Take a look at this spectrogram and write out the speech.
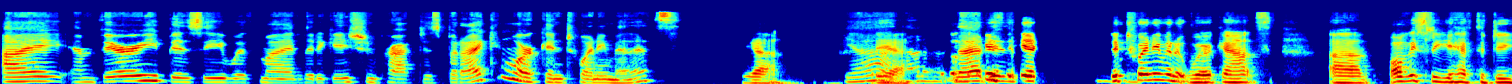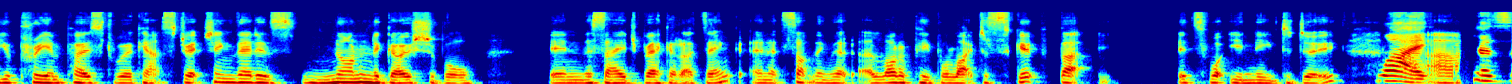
I am very busy with my litigation practice, but I can work in 20 minutes. Yeah. Yeah. yeah. That, that is the 20 minute workouts um, obviously, you have to do your pre and post workout stretching. That is non negotiable in this age bracket, I think. And it's something that a lot of people like to skip, but it's what you need to do. Why? Uh, because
